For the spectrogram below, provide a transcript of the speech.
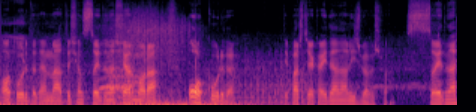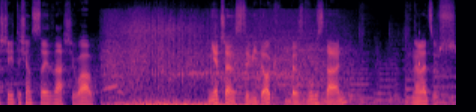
O kurde, ten ma 1111 armora. O kurde. Ty patrzcie jaka idealna liczba wyszła. 111 i 1111, wow. Nieczęsty widok, bez dwóch zdań. No ale cóż.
